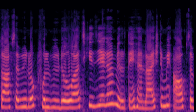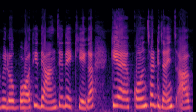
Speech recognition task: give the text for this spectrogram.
तो आप सभी लोग फुल वीडियो वॉच कीजिएगा। मिलते हैं लास्ट में। आप सभी लोग बहुत ही ध्यान से देखिएगा कि कौन सा डिज़ाइंस आप,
